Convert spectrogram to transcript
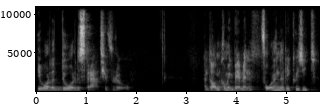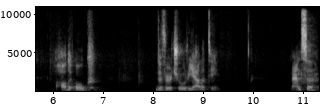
die worden door de straat gevlogen. En dan kom ik bij mijn volgende requisiet. We hadden ook de virtual reality. Mensen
